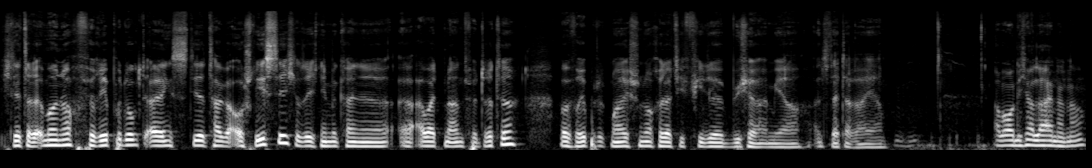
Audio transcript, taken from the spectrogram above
Ich lettere immer noch für Reprodukt, allerdings dieser Tage ausschließlich. Also ich nehme keine äh, Arbeit mehr an für Dritte. Aber für Reprodukt mache ich schon noch relativ viele Bücher im Jahr als Letterer, ja. Mhm. Aber auch nicht alleine, ne?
